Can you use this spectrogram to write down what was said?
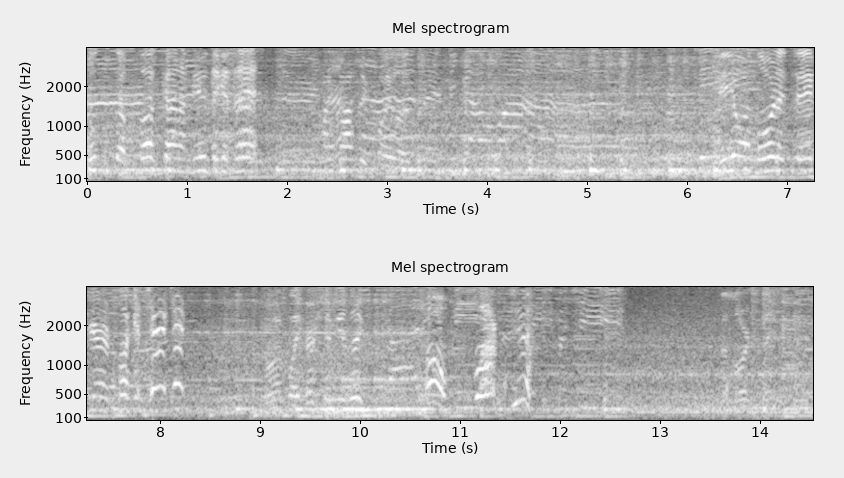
what the fuck kind of music is this? It's my classic playlist. Be our Lord and Savior and fucking church it! You want to play Christian music? Oh fuck yeah! It's the Lord Savior.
